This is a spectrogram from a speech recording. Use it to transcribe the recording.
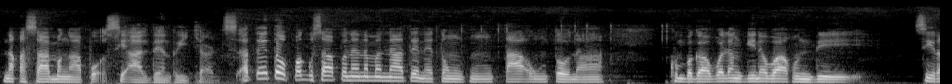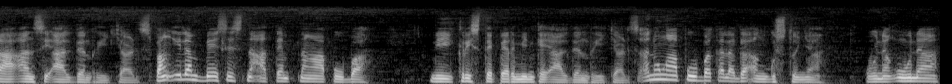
nakasama nga po si Alden Richards. At ito, pag-usapan na naman natin itong taong to na kumbaga walang ginawa kundi siraan si Alden Richards. Pang ilang beses na attempt na nga po ba ni Christopher Min kay Alden Richards? Ano nga po ba talaga ang gusto niya? Unang-una,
